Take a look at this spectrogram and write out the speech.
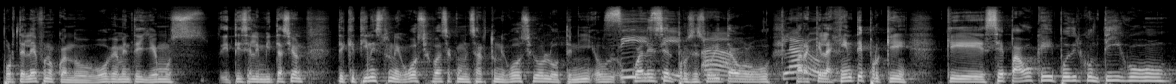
por teléfono cuando obviamente llegamos y te hice la invitación de que tienes tu negocio, vas a comenzar tu negocio, lo tenía, cuál es el proceso ahorita ah, para que la gente porque que sepa, ok, puedo ir contigo.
